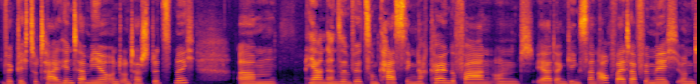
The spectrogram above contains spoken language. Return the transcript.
wirklich total hinter mir und unterstützt mich. Ähm, ja, und dann sind wir zum Casting nach Köln gefahren und ja, dann ging es dann auch weiter für mich und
